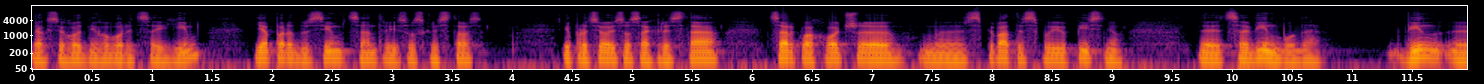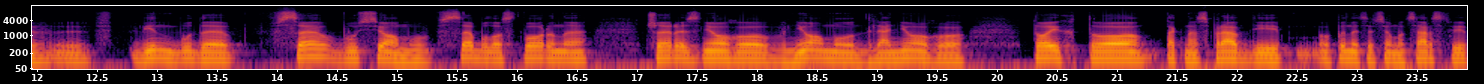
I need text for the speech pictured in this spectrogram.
як сьогодні говорить цей гімн, є передусім в центрі Ісус Христос. І про цього Ісуса Христа церква хоче співати свою пісню. Це Він буде. Він, Він буде все в усьому, все було створене через Нього, в ньому, для Нього. Той, хто так насправді опиниться в цьому царстві,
